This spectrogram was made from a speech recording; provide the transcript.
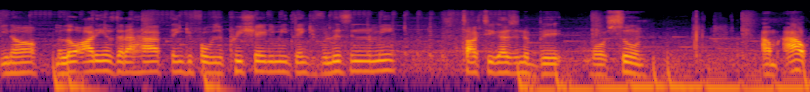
You know, my little audience that I have. Thank you for always appreciating me. Thank you for listening to me. Talk to you guys in a bit or soon. I'm out.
